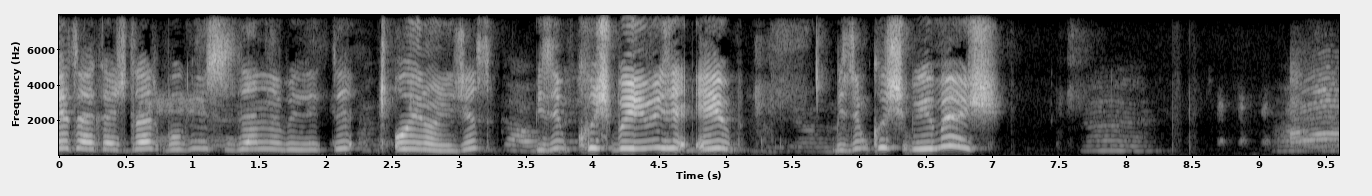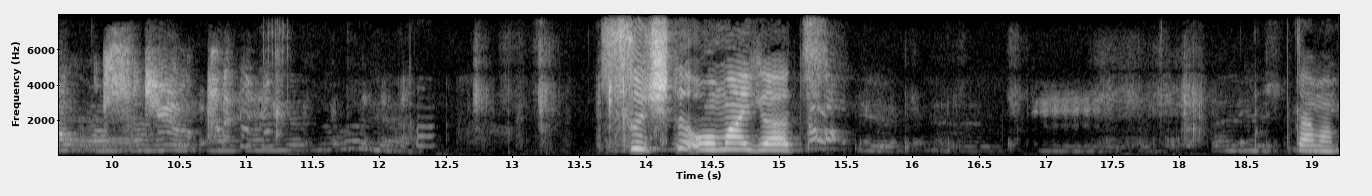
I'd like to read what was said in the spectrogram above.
Evet arkadaşlar bugün sizlerle birlikte oyun oynayacağız. Bizim kuş büyümüş Eyüp. Bizim kuş büyümüş. Sıçtı oh my god. Tamam.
